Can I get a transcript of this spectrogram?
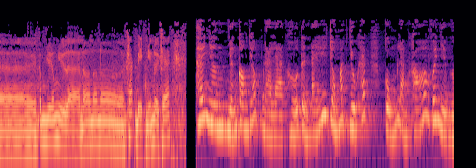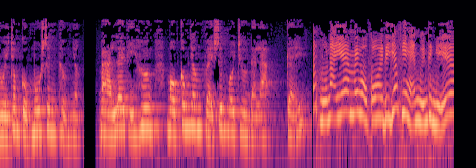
uh, như giống như là nó nó nó khác biệt những nơi khác Thế nhưng những con dốc Đà Lạt hữu tình ấy trong mắt du khách cũng làm khó với nhiều người trong cuộc mưu sinh thường nhật. Bà Lê Thị Hương, một công nhân vệ sinh môi trường Đà Lạt, kể. Bữa nay á, mấy hồ cô đi dốc với hẹn Nguyễn Thị Nghĩa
